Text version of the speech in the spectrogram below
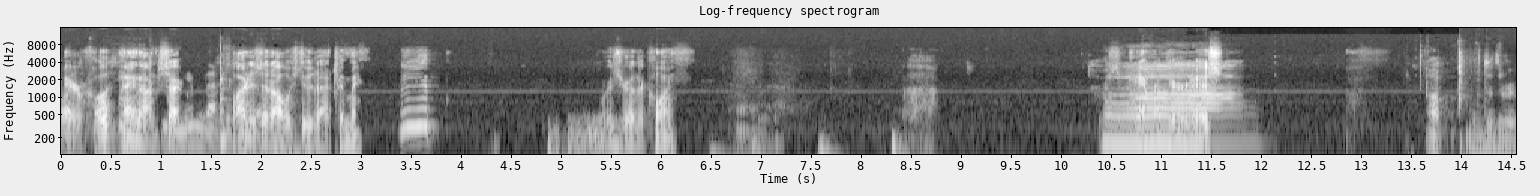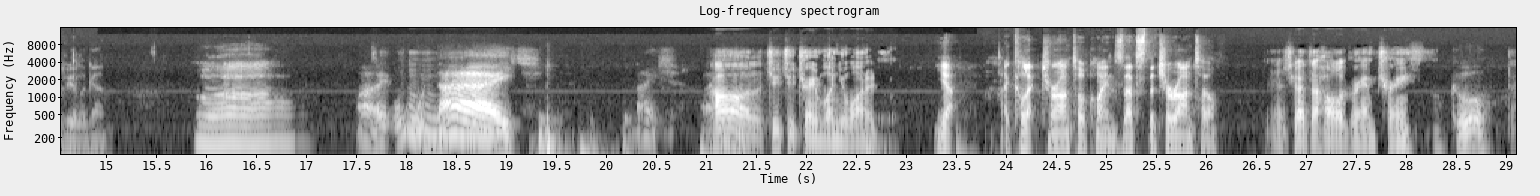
Here, oh, hang on a sec. Why does it always do that to me? Beep. Where's your other coin? Uh, Where's the camera? There it is. Oh, we'll do the reveal again. Oh, ooh, nice. Nice. Oh, the choo-choo train one you wanted. Yeah, I collect Toronto coins. That's the Toronto. And it's got the hologram train. cool. The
